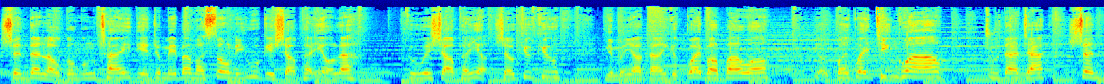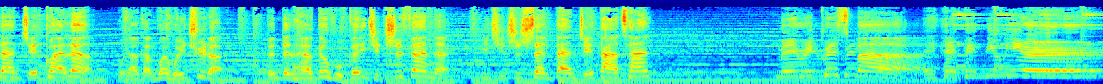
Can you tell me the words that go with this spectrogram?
圣诞老公公差一点就没办法送礼物给小朋友了。各位小朋友，小 QQ，你们要当一个乖宝宝哦，要乖乖听话哦。祝大家圣诞节快乐！我要赶快回去了。等等，还要跟虎哥一起吃饭呢。一起吃圣诞节大餐，Merry Christmas，and Happy New Year。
